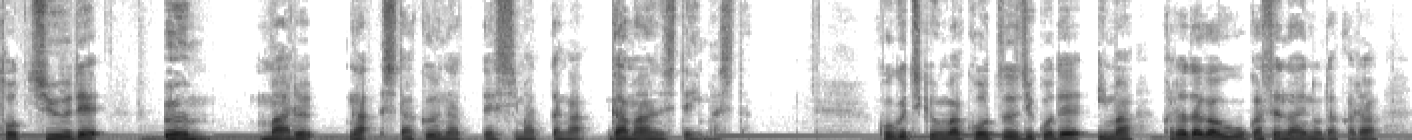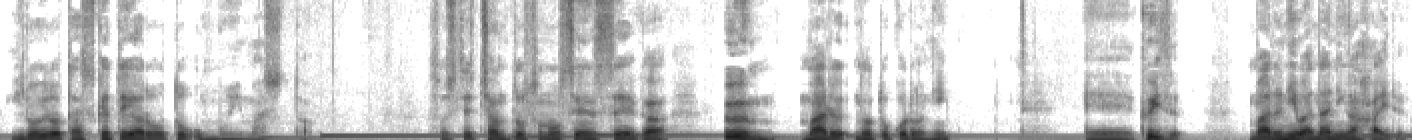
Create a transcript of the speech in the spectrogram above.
途中で「うん」「丸がしたくなってしまったが我慢していました。小口くんは交通事故で今体が動かせないのだからいろいろ助けてやろうと思いました。そしてちゃんとその先生が「うん」「丸」のところに、えー、クイズ「丸には何が入る?」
